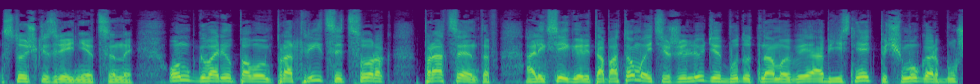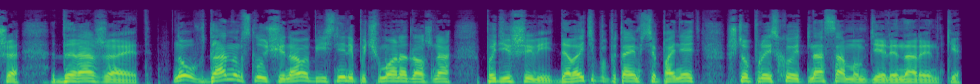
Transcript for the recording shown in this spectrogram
с точки зрения цены. Он говорил, по-моему, про 30-40%. Алексей говорит, а потом эти же люди будут нам объяснять, почему горбуша дорожает. Ну, в данном случае нам объяснили, почему она должна подешеветь. Давайте попытаемся понять, что происходит на самом деле на рынке.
